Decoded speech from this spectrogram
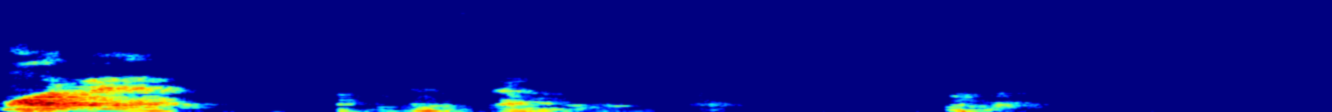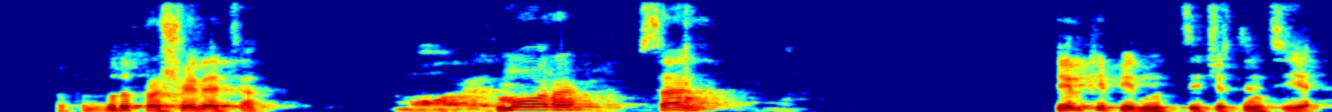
Море. Тут буде про що йдеться? Море. Море, все. Тільки підмет цій частинці є.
